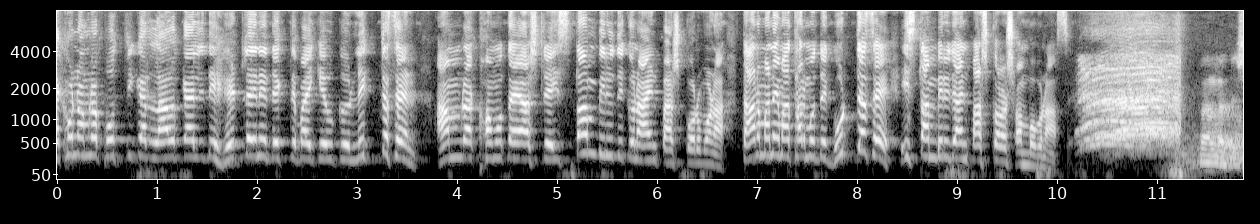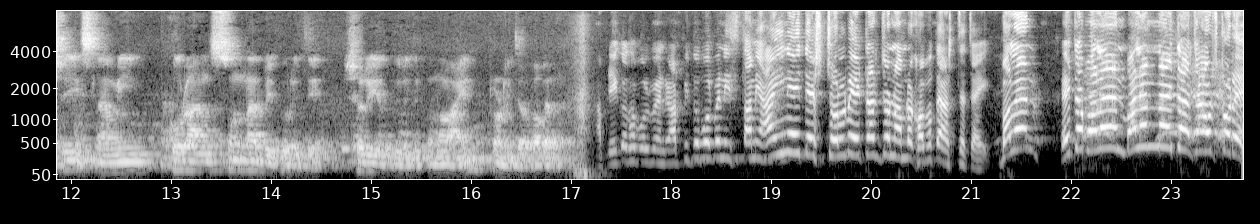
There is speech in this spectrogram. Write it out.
এখন আমরা পত্রিকার লাল কালিতে হেডলাইনে দেখতে পাই কেউ কেউ লিখতেছেন আমরা ক্ষমতায় আসলে ইসলাম বিরোধী কোনো আইন পাশ করব না। তার মানে মাথার মধ্যে ঘুরতেছে ইসলাম বিরোধী আইন পাশ করার সম্ভাবনা আছে। বাংলাদেশে ইসলামী কোরআন সন্ন্যার বিপরীতে শরীয়ত বিরোধী কোনো আইন প্রণীত হবে না। আপনি এই কথা বলবেন আপনি তো বলবেন ইসলামী আইনেই দেশ চলবে এটার জন্য আমরা ক্ষমতায় আসতে চাই। বলেন এটা বলেন বলেন না এটা সাহস করে।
